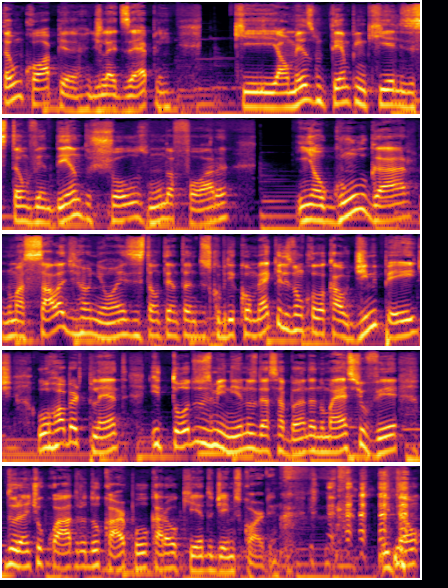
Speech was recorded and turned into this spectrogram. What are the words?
tão cópia de Led Zeppelin que ao mesmo tempo em que eles estão vendendo shows mundo afora, em algum lugar, numa sala de reuniões, estão tentando descobrir como é que eles vão colocar o Jimmy Page, o Robert Plant e todos os meninos dessa banda numa SUV durante o quadro do Carpool Karaokê do James Corden. Então,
